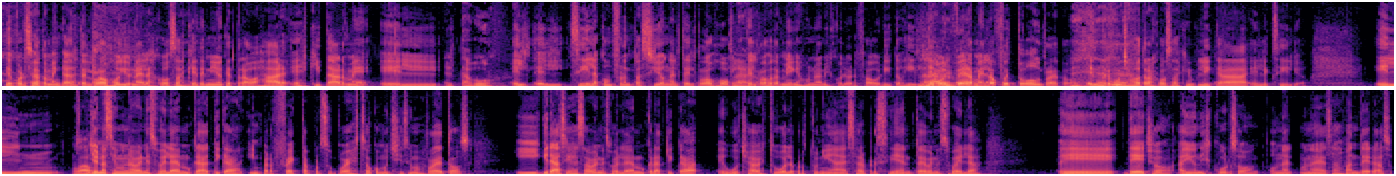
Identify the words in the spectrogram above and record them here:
que por cierto me encanta el rojo y una de las cosas que he tenido que trabajar es quitarme el... El tabú. El, sí, la confrontación ante el rojo, porque el rojo también es uno de mis colores favoritos y devolvérmelo fue todo un reto, entre muchas otras cosas que implica el exilio. El, Yo nací en una Venezuela democrática, imperfecta por supuesto, con muchísimos retos, y gracias a esa Venezuela democrática, Hugo Chávez tuvo la oportunidad de ser presidente de Venezuela. Eh, de hecho, hay un discurso, una, de esas banderas,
